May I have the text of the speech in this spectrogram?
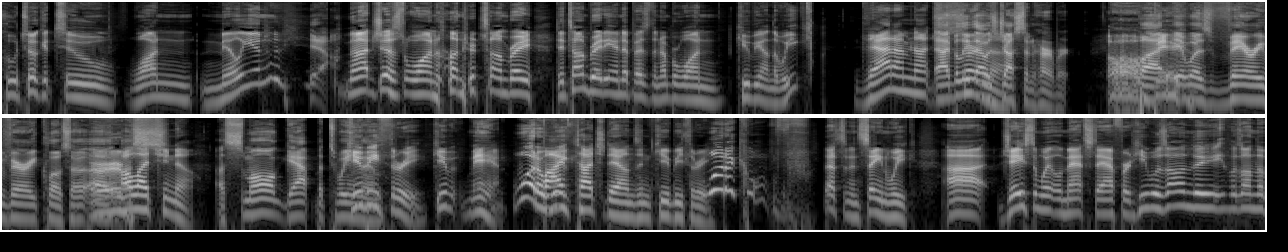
who took it to 1 million? Yeah. Not just 100 Tom Brady. Did Tom Brady end up as the number one QB on the week? That I'm not sure. I believe that was of. Justin Herbert. Oh, but big. it was very, very close. I'll let you know. A small gap between them. QB three. QB man, what a Five week! touchdowns in QB three. What a co- that's an insane week. Uh, Jason went with Matt Stafford. He was on the he was on the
